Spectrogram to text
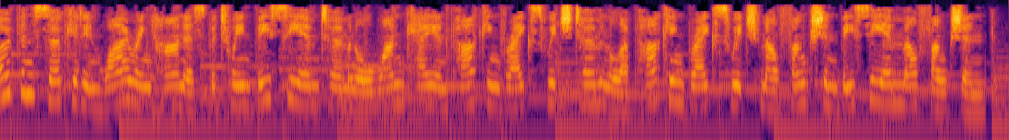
Open circuit in wiring harness between BCM terminal 1K and parking brake switch terminal A parking brake switch malfunction BCM malfunction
